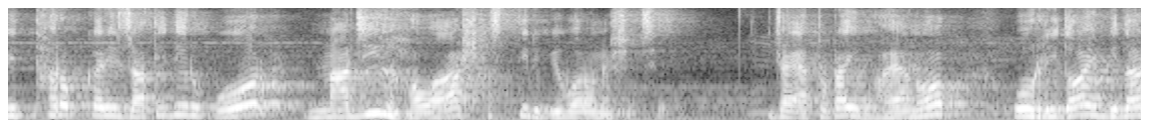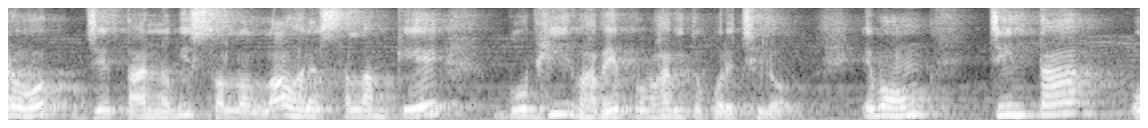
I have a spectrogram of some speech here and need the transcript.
মিথ্যারোপকারী জাতিদের উপর নাজিল হওয়া শাস্তির বিবরণ এসেছে, যা এতটাই ভয়ানক ও হৃদয় বিদারক যে তার নবী সাল্লাহ সাল্লামকে গভীরভাবে প্রভাবিত করেছিল এবং চিন্তা ও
